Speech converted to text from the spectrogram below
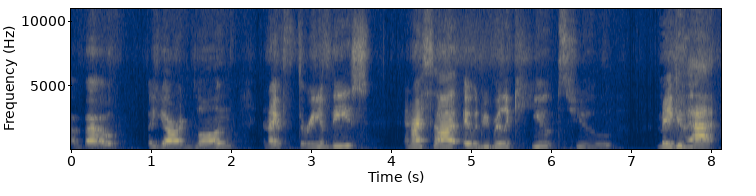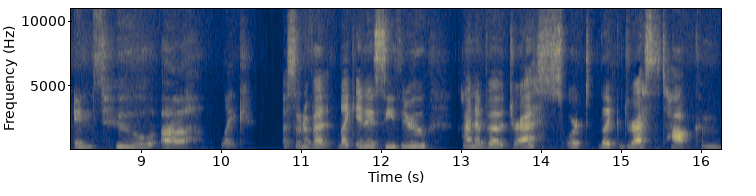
about a yard long, and I have three of these. And I thought it would be really cute to make that into uh like a sort of a like it is see through kind of a dress or like dress top com-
